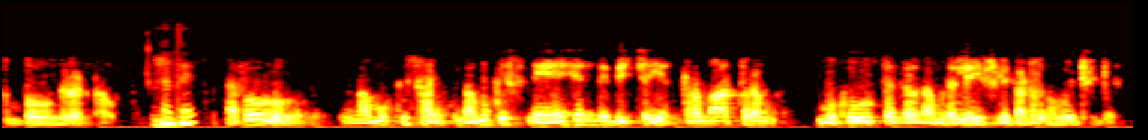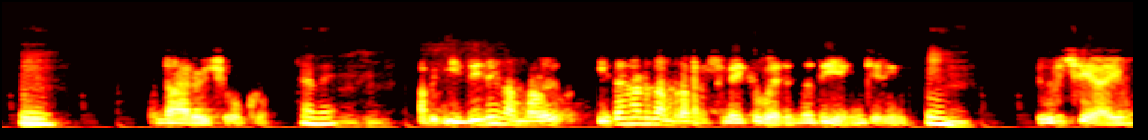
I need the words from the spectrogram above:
സംഭവങ്ങളുണ്ടാവും. അതെ. അപ്പോ നമുക്ക് നമുക്ക് സ്നേഹം ലഭിച്ച എത്രമാത്രം മുഹൂർത്തങ്ങൾ നമ്മുടെ ലൈഫിൽ കടന്നു പോയിട്ടുണ്ട്. ഒന്ന് ആലോചിച്ച് നോക്കൂ അപ്പൊ ഇതിന് നമ്മൾ ഇതാണ് നമ്മുടെ മനസ്സിലേക്ക് വരുന്നത് എങ്കിൽ. തീർച്ചയായും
